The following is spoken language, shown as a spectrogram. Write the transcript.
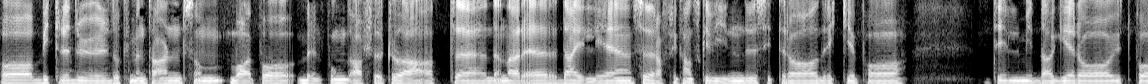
Og Bitre druer-dokumentaren som var på Brennpunkt, avslørte jo da at eh, den der eh, deilige sørafrikanske vinen du sitter og drikker på til middager og ute på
